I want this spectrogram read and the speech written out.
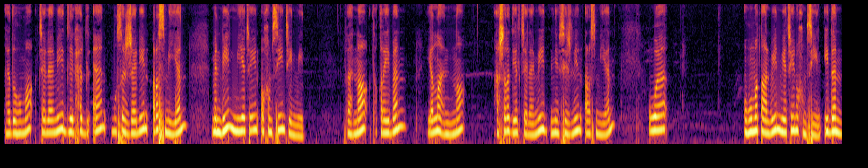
فهادو هما تلاميذ للحد الآن مسجلين رسميا من بين ميتين وخمسين تلميذ. فهنا تقريبا يلا عندنا عشرة ديال التلاميذ اللي مسجلين رسميا و وهما طالبين ميتين وخمسين. اذا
